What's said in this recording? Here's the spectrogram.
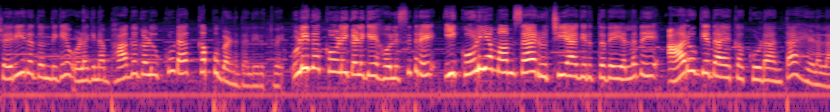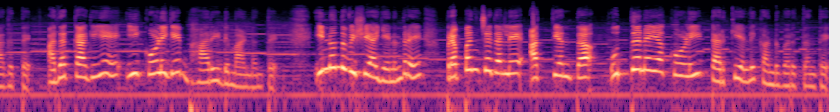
ಶರೀರದೊಂದಿಗೆ ಒಳಗಿನ ಭಾಗಗಳು ಕೂಡ ಕಪ್ಪು ಬಣ್ಣದಲ್ಲಿರುತ್ತವೆ. ಉಳಿದ ಕೋಳಿಗಳಿಗೆ ಹೋಲಿಸಿದ್ರೆ ಈ ಕೋಳಿಯ ಮಾಂಸ ರುಚಿಯಾಗಿರುತ್ತದೆ ಅಲ್ಲದೆ ಆರೋಗ್ಯದಾಯಕ ಕೂಡ ಅಂತ ಹೇಳಲಾಗುತ್ತೆ. ಅದಕ್ಕಾಗಿಯೇ ಈ ಕೋಳಿಗೆ ಭಾರಿ ಡಿಮ್ಯಾಂಡ್ ಅಂತೆ ಇನ್ನೊಂದು ವಿಷಯ ಏನಂದ್ರೆ, ಪ್ರಪಂಚದಲ್ಲೇ ಅತ್ಯಂತ ಉದ್ದನೆಯ ಕೋಳಿ ಟರ್ಕಿಯಲ್ಲಿ ಕಂಡುಬರುತ್ತಂತೆ.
